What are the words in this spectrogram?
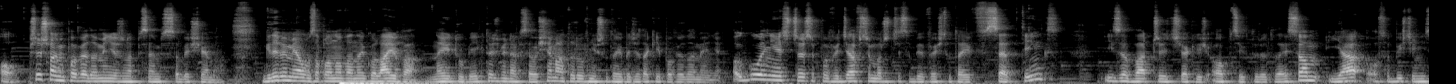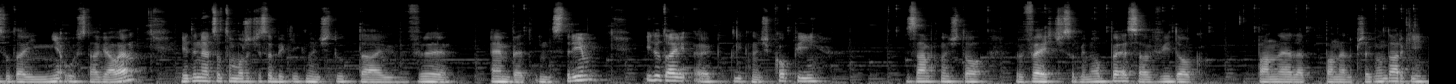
o, przyszło mi powiadomienie, że napisałem sobie siema. Gdybym miał zaplanowanego live'a na YouTubie i ktoś mi napisał siema, to również tutaj będzie takie powiadomienie. Ogólnie, szczerze powiedziawszy, możecie sobie wejść tutaj w settings i zobaczyć jakieś opcje, które tutaj są. Ja osobiście nic tutaj nie ustawiałem. Jedyne co to możecie sobie kliknąć tutaj w embed in stream i tutaj e, kliknąć copy, zamknąć to, wejść sobie na OBS-a, widok, panele, panel przeglądarki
